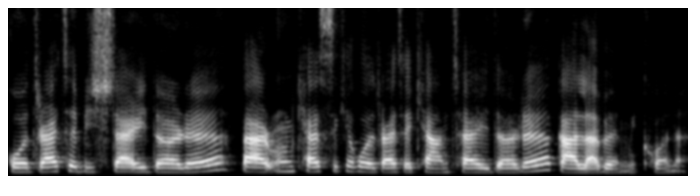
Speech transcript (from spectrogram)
قدرت بیشتری داره بر اون کسی که قدرت کمتری داره غلبه می‌کنه.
